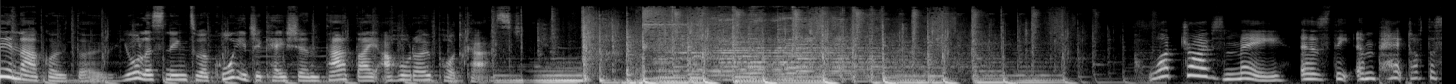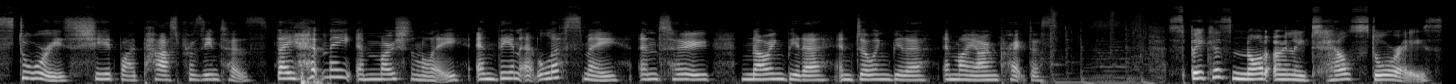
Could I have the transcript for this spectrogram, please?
Tēnā koutou. You're listening to a Core Education Tātai Aho Rau podcast. What drives me is the impact of the stories shared by past presenters. They hit me emotionally, and then it lifts me into knowing better and doing better in my own practice. Speakers not only tell stories,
